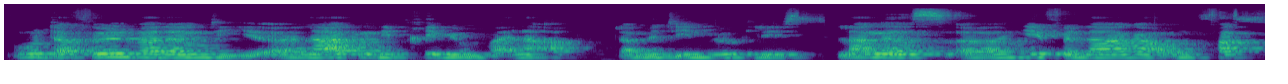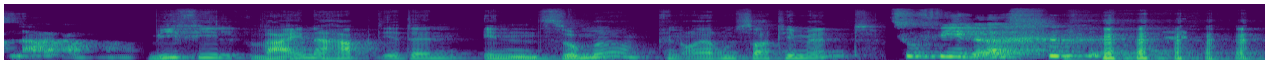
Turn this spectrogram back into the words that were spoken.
Und da füllen wir dann die äh, Lagen und die Premiumweine ab, damit die möglichst langes äh, Hefelager und Fasslager haben. Wie viel Weine habt ihr denn in Summe in eurem Sortiment? Zu viele.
